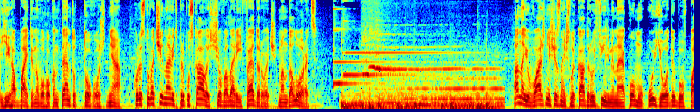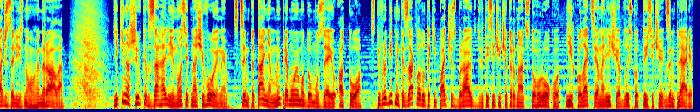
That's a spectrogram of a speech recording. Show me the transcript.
гігабайти нового контенту того ж дня. Користувачі навіть припускали, що Валерій Федорович мандалорець. А найуважніші знайшли кадр у фільмі, на якому у Йоди був патч залізного генерала. Які нашивки взагалі носять наші воїни? З цим питанням ми прямуємо до музею АТО. Співробітники закладу такі патчі збирають з 2014 року. Їх колекція налічує близько тисячі екземплярів.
